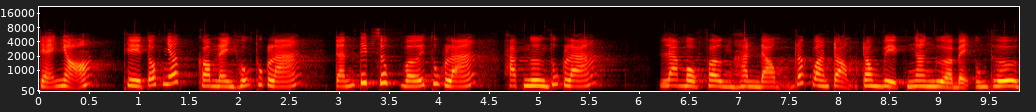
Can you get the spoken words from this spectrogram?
trẻ nhỏ thì tốt nhất không nên hút thuốc lá, tránh tiếp xúc với thuốc lá hoặc ngừng thuốc lá là một phần hành động rất quan trọng trong việc ngăn ngừa bệnh ung thư.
